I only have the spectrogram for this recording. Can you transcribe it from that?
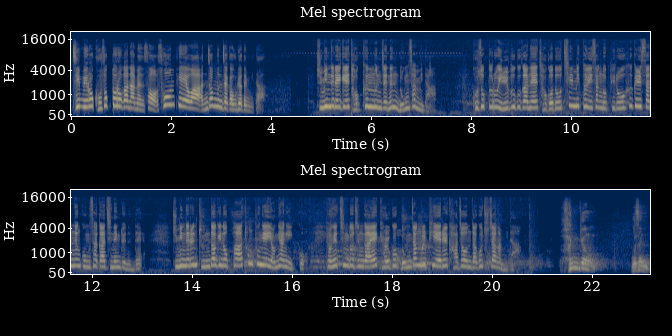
집 위로 고속도로가 나면서 소음 피해와 안전 문제가 우려됩니다. 주민들에게 더 큰 문제는 농사입니다. 고속도로 일부 구간에 적어도 7m 이상 높이로 흙을 쌓는 공사가 진행되는데 주민들은 둔덕이 높아 통풍에 영향이 있고 병해충도 증가해 결국 농작물 피해를 가져온다고 주장합니다. 환경 무슨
